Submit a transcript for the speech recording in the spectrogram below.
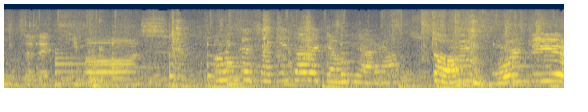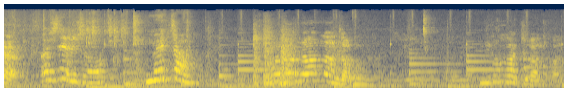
いただきます。おみく先食べてみたらどう。おいしい。美味しいでしょ？めちゃこれは何なんだろう。肉が違うのかな。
